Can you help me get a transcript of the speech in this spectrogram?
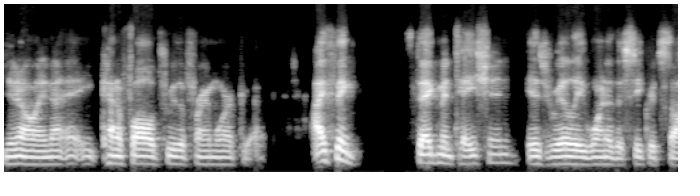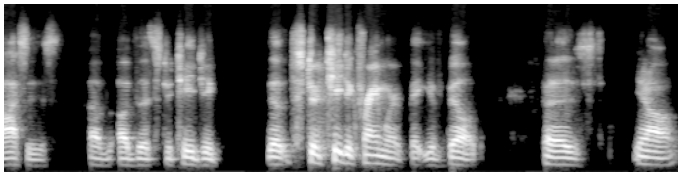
you know and i kind of followed through the framework i think segmentation is really one of the secret sauces of, of the strategic the strategic framework that you've built. Because you know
